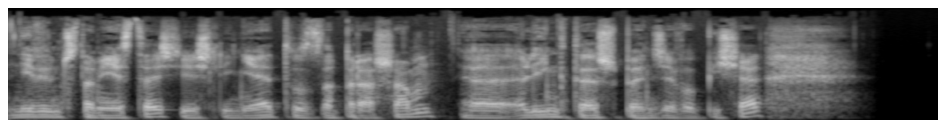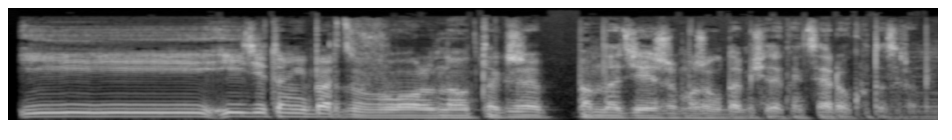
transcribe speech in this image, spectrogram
nie wiem, czy tam jesteś. Jeśli nie, to zapraszam. E, link też będzie w opisie. I idzie to mi bardzo wolno, także mam nadzieję, że może uda mi się do końca roku to zrobić.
